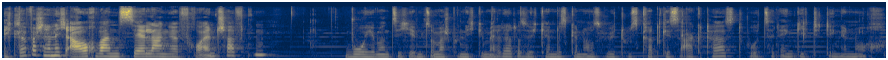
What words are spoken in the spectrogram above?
ich glaube wahrscheinlich auch waren es sehr lange Freundschaften, wo jemand sich eben zum Beispiel nicht gemeldet hat. Also ich kenne das genauso, wie du es gerade gesagt hast. Wo zerdenke ich die Dinge noch?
